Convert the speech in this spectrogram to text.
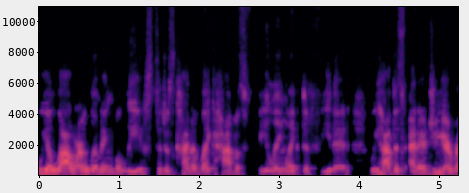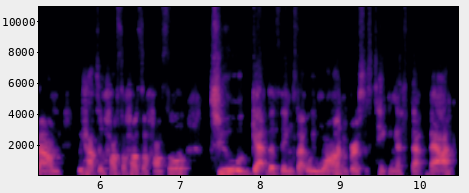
we allow our limiting beliefs to just kind of like have us feeling like defeated. We have this energy around we have to hustle, hustle, hustle to get the things that we want versus taking a step back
